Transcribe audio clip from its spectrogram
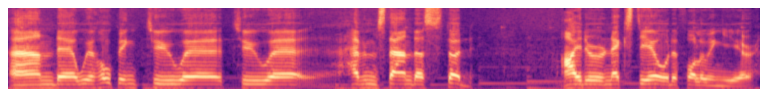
and uh, we're hoping to, uh, to uh, have him stand as stud either next year or the following year.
